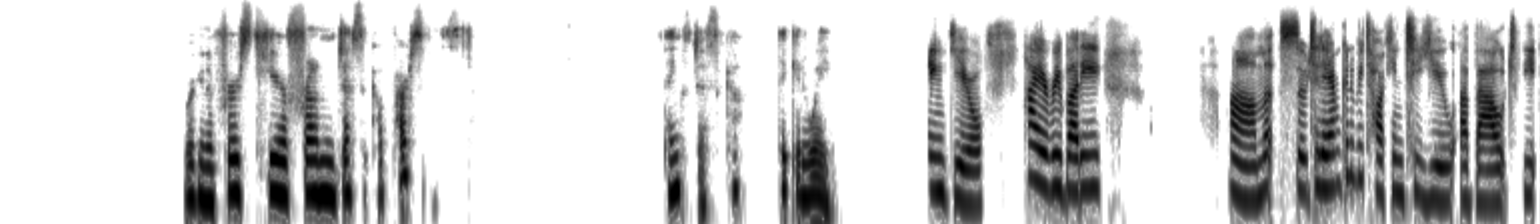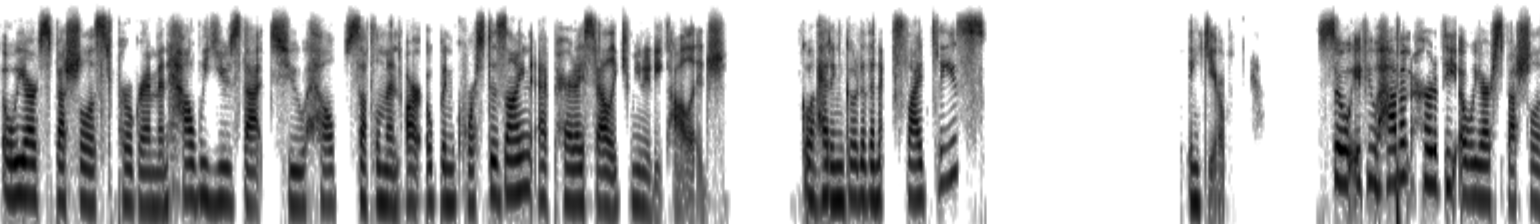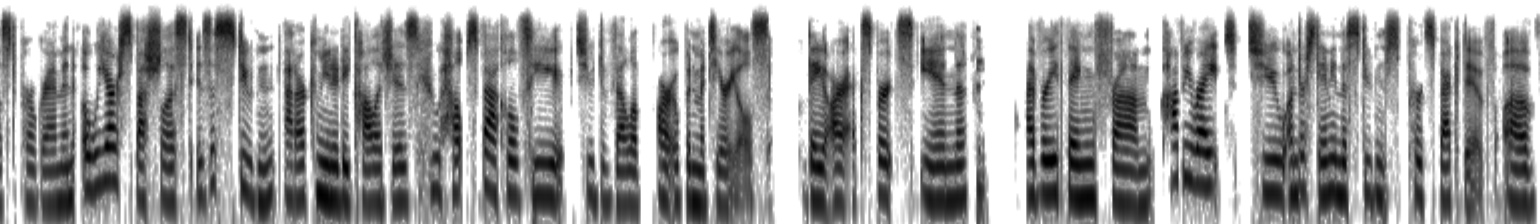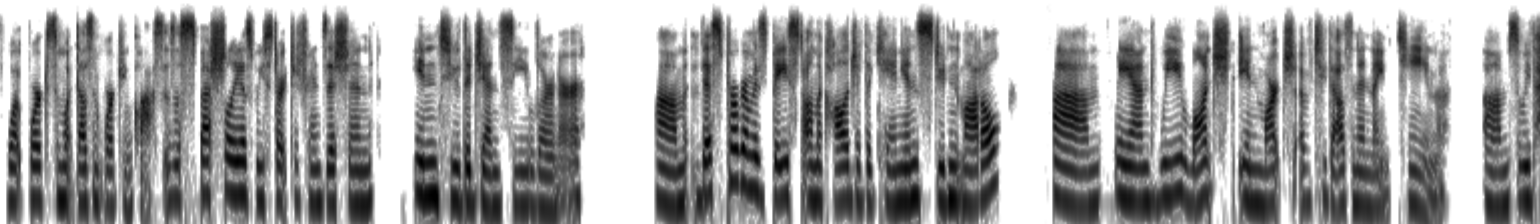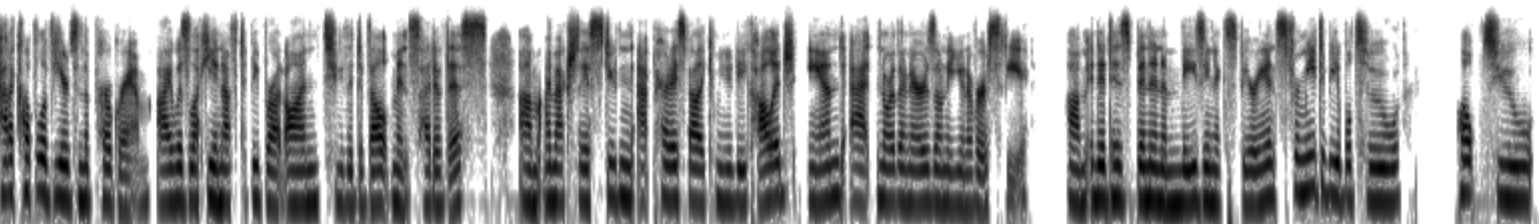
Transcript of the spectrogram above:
We're going to first hear from Jessica Parsons. Thanks, Jessica. Take it away. Thank you. Hi, everybody. Um, so today I'm going to be talking to you about the OER Specialist Program and how we use that to help supplement our open course design at Paradise Valley Community College. Go ahead and go to the next slide, please. Thank you. So if you haven't heard of the OER Specialist program, an OER Specialist is a student at our community colleges who helps faculty to develop our open materials. They are experts in everything from copyright to understanding the student's perspective of what works and what doesn't work in classes, especially as we start to transition into the Gen Z learner. Um, this program is based on the College of the Canyons student model, um, and we launched in March of 2019. Um, so we've had a couple of years in the program. I was lucky enough to be brought on to the development side of this. Um, I'm actually a student at Paradise Valley Community College and at Northern Arizona University. Um, and it has been an amazing experience for me to be able to help to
